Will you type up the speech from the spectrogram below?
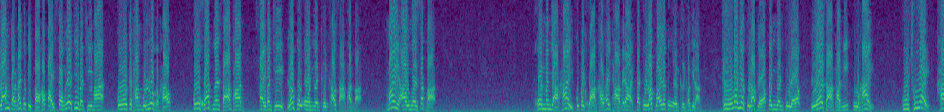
หลังจากนั้นกูติดต่อเขาไป ส่งเลขที่บัญชีมา กูจะทำบุญร่วมกับเขา กูควักเงินสามพันใส่บัญชี แล้วกูโอนเงินคืนเขาสามพันบาท ไม่เอาเงินสักบาท คนมันอยากให้กูไปขวางเขาให้ทานไม่ได้ แต่กูรับไว้แล้วกูโอนคืนเขาทีหลัง ถือว่าเนี่ยกูรับแล้วเป็นเงินกูแล้ว แล้วสามพันนี้กูให้ กูช่วยค่า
